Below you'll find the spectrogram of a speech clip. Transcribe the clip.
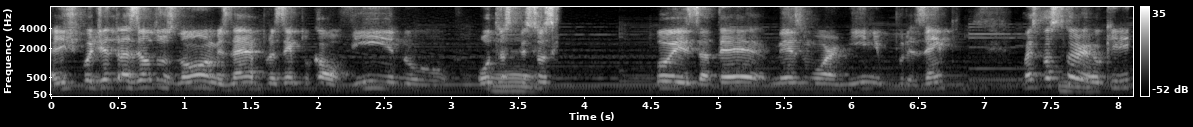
A gente podia trazer outros nomes, né? Por exemplo, Calvino, outras é. pessoas que depois, até mesmo o Armínio, por exemplo. Mas, pastor, eu queria,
